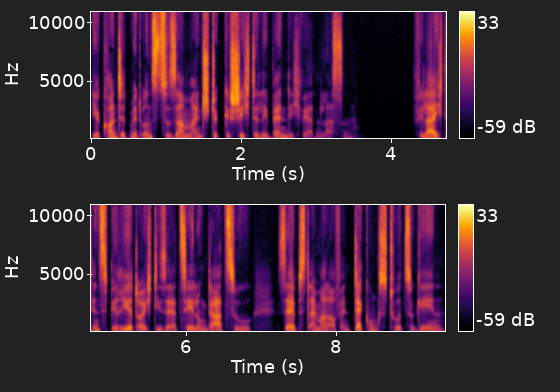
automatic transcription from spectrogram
ihr konntet mit uns zusammen ein Stück Geschichte lebendig werden lassen. Vielleicht inspiriert euch diese Erzählung dazu, selbst einmal auf Entdeckungstour zu gehen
